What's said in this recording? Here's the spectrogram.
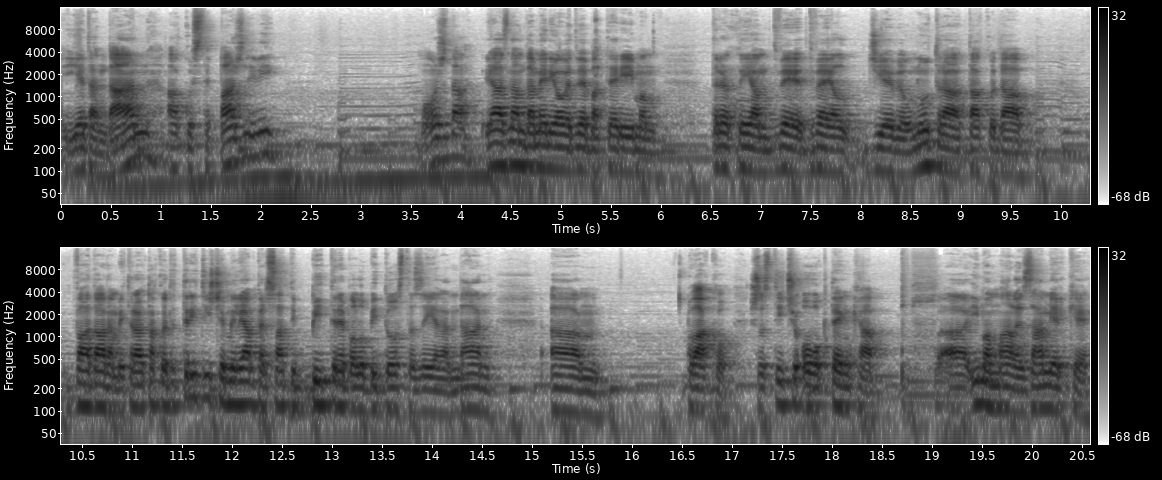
jedan dan, ako ste pažljivi. Možda. Ja znam da meni ove dve baterije imam trenutno imam dve, dve LG-eve unutra, tako da dva dana mi treba, tako da 3000 mAh bi trebalo biti dosta za jedan dan. Um, ovako, što se tiče ovog tenka, uh, imam male zamjerke,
